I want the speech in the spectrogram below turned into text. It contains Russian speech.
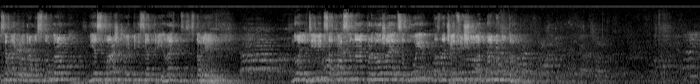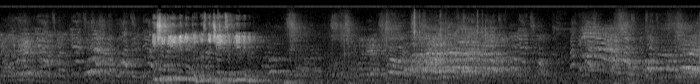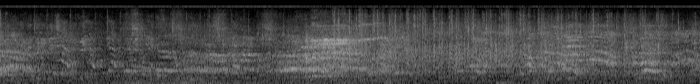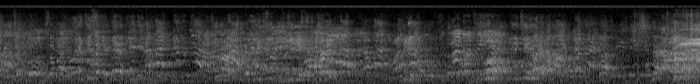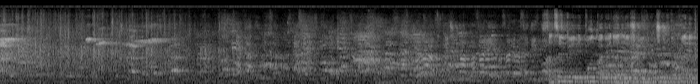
52 килограмма 100 грамм, вес Маржиковой 53. Разница составляет 0,9, соответственно, продолжается бой, назначается еще одна минута. Еще две минуты, назначается две минуты. С оценкой Иппон победу одерживает Кушков Мухаммед.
